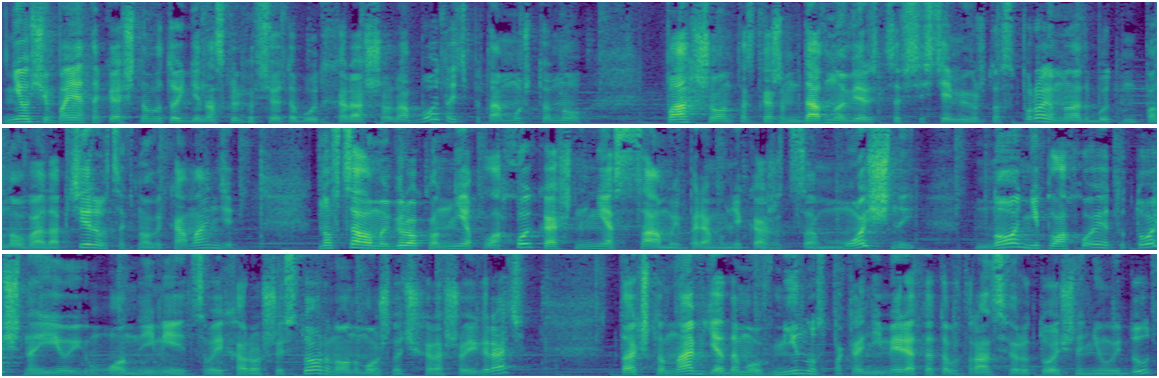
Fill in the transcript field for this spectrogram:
Не очень понятно, конечно, в итоге, насколько все это будет хорошо работать, потому что, ну, Паша, он, так скажем, давно вертится в системе Virtus.pro, ему надо будет по новой адаптироваться к новой команде. Но в целом игрок он неплохой, конечно, не самый, прямо, мне кажется, мощный, но неплохой это точно, и он имеет свои хорошие стороны, он может очень хорошо играть. Так что Нави, я думаю, в минус, по крайней мере, от этого трансфера точно не уйдут.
